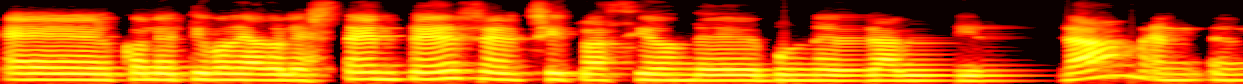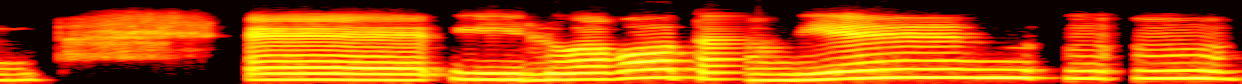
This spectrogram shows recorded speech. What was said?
el colectivo de adolescentes en situación de vulnerabilidad. Eh, y luego también, mm, mm,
